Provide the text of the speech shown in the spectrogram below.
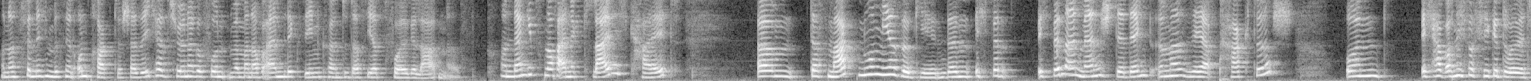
Und das finde ich ein bisschen unpraktisch. Also ich hätte es schöner gefunden, wenn man auf einen Blick sehen könnte, dass sie jetzt voll geladen ist. Und dann gibt es noch eine Kleinigkeit, ähm, das mag nur mir so gehen, denn ich bin, ich bin ein Mensch, der denkt immer sehr praktisch und ich habe auch nicht so viel Geduld.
